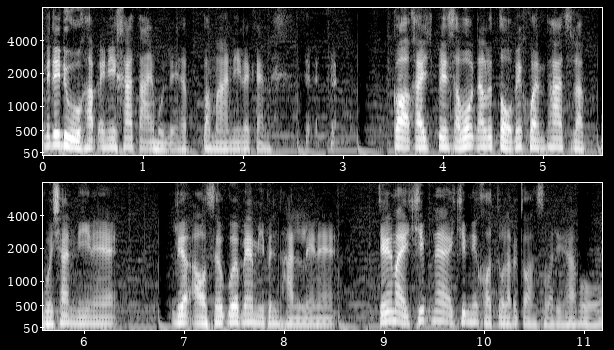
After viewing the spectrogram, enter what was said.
ไม่ได้ดูครับไอ้นี่ฆ่าตายหมดเลยครับ ประมาณนี้แล้วกัน ก็ใครเป็นสาวกนารูโตะไม่ควรพลาดสำหรับเวอร์ชันนี้นะฮะเลือกเอาเซิร์ฟเวอร์แม่งมีเป็นพันเลยนะฮะเจอกันใหม่คลิปหน้าคลิปนี้ขอตัวลาไปก่อนสวัสดีครับผม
